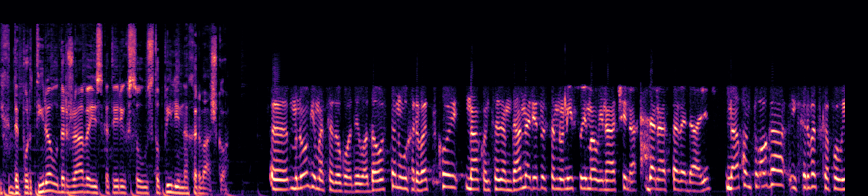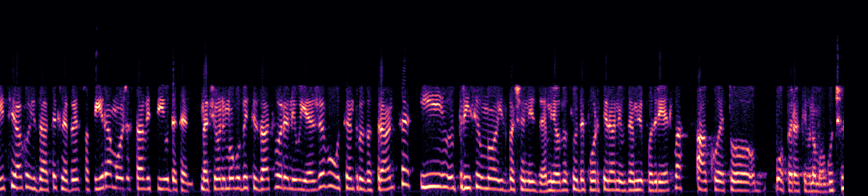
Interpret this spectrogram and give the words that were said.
jih deportira v države, iz katerih so vstopili na Hrvaško. E, mnogima se dogodilo da ostanu u Hrvatskoj nakon sedam dana jer jednostavno nisu imali načina da nastave dalje. Nakon toga i hrvatska policija ako ih zatekne bez papira može staviti u deten. Znači oni mogu biti zatvoreni u Ježevu u centru za strance i prisilno izbačeni iz zemlje, odnosno deportirani u zemlju podrijetla ako je to operativno moguće.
